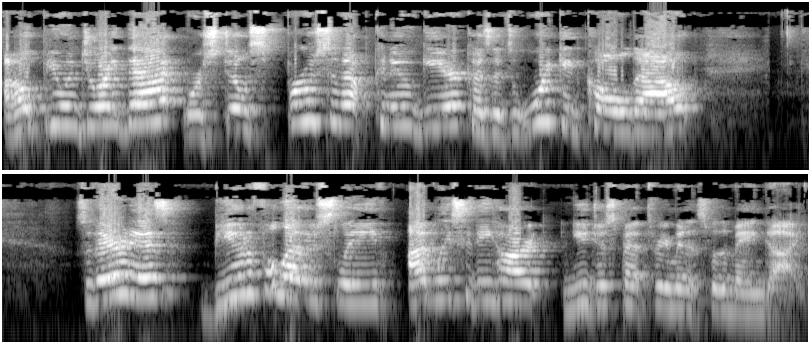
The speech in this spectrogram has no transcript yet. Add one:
I hope you enjoyed that. We're still sprucing up canoe gear because it's wicked cold out. So there it is. Beautiful leather sleeve. I'm Lisa DeHart, and you just spent three minutes with a Maine guide.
